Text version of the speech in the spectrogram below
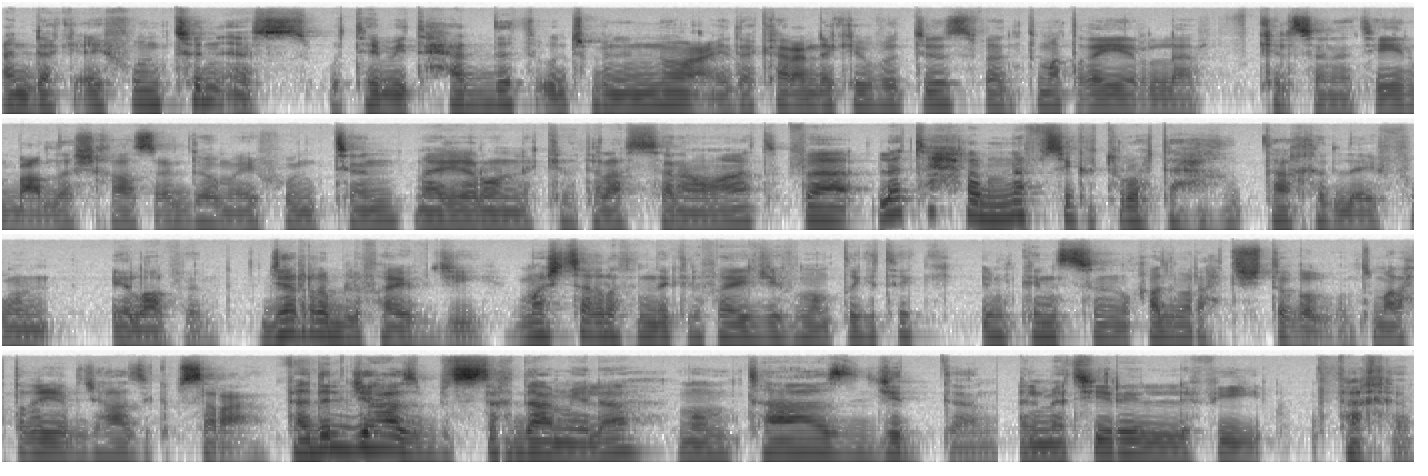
عندك iPhone 10 S وتبي تحدث وانت من النوع إذا كان عندك iPhone 10 فأنت ما تغير له كل سنتين. بعض الأشخاص عندهم iPhone 10 ما يغيرون كل ثلاث سنوات. فلا تحرم نفسك تروح تاخذ ال iPhone 11 جرب ال 5G ما اشتغلت عندك ال 5G في منطقتك يمكن السنة القادمه راح تشتغل وانت ما راح تغير جهازك بسرعة. فهذا الجهاز باستخدامي له ممتاز جدا. ال material اللي فيه فخم.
